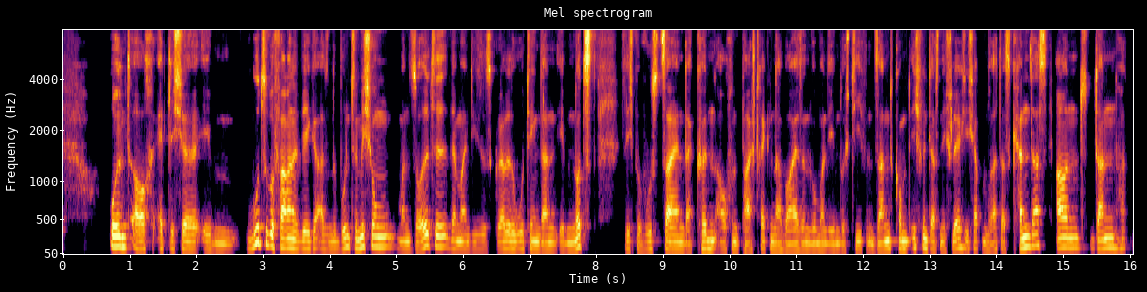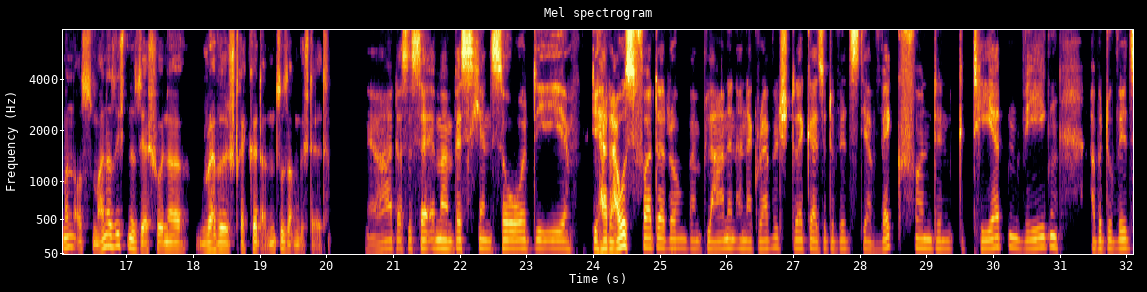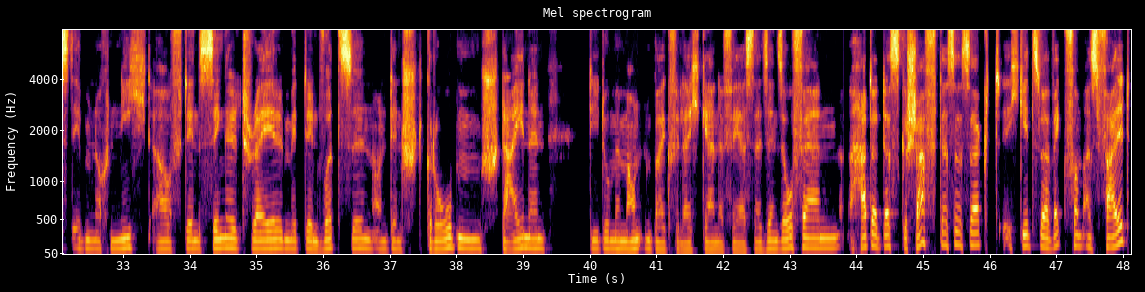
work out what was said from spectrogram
und auch etliche eben gut zu befahrene Wege, also eine bunte Mischung. Man sollte, wenn man dieses Gravel-Routing dann eben nutzt, sich bewusst sein, da können auch ein paar Strecken dabei sein, wo man eben durch tiefen Sand kommt. Ich finde das nicht schlecht. Ich habe ein Rad, das kann das. Und dann hat man aus meiner Sicht eine sehr schöne Gravel-Strecke dann zusammengestellt. Ja, das ist ja immer ein bisschen so die die Herausforderung beim Planen einer Gravelstrecke. Also du willst ja weg von den geteerten Wegen, aber du willst eben noch nicht auf den Single Trail mit den Wurzeln und den groben Steinen, die du mit dem Mountainbike vielleicht gerne fährst. Also insofern hat er das geschafft, dass er sagt, ich gehe zwar weg vom Asphalt,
